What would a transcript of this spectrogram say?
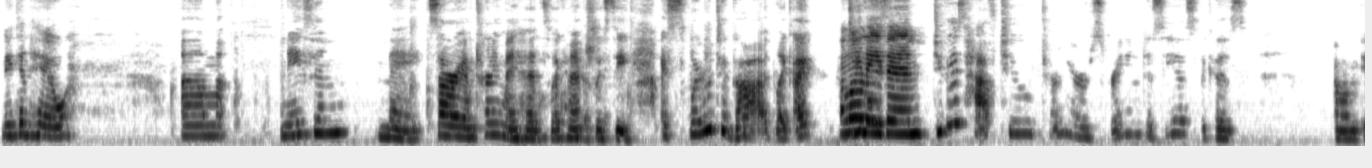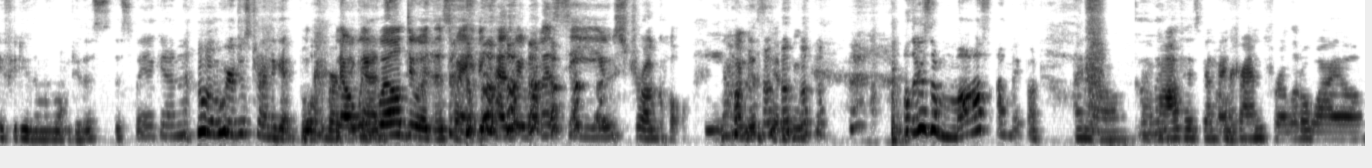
Nathan, who? um nathan may sorry i'm turning my head so i can actually see i swear to god like i Hello, Do guys- Nathan. do you guys have to turn your screen to see us because um, if you do, then we won't do this this way again. We're just trying to get both of our No, we heads. will do it this way because we want to see you struggle. No, I'm just kidding. oh, there's a moth on my phone. I know. Go The moth has been my Alright. friend for a little while.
